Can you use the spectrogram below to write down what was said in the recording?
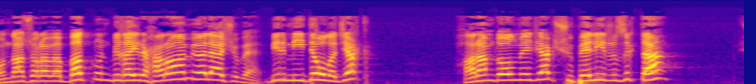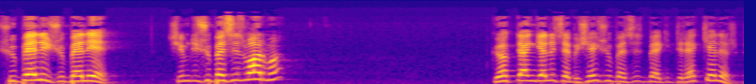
Ondan sonra ve batnun bi gayri haram la şübe. Bir mide olacak. Haram da olmayacak. Şüpheli rızık da şüpheli şüpheli. Şimdi şüphesiz var mı? Gökten gelirse bir şey şüphesiz belki direkt gelir.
